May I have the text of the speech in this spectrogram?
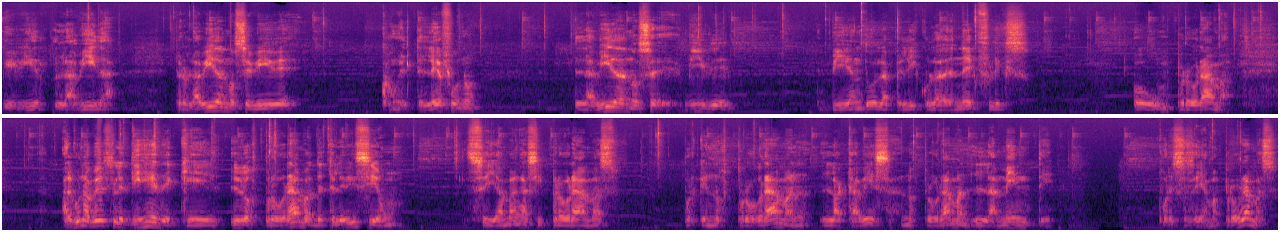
vivir la vida. Pero la vida no se vive con el teléfono. La vida no se vive viendo la película de Netflix o un programa. Alguna vez les dije de que los programas de televisión se llaman así programas porque nos programan la cabeza, nos programan la mente. Por eso se llaman programas.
